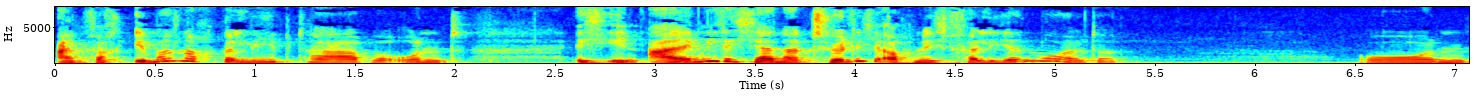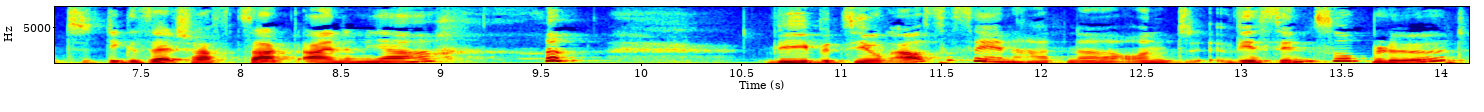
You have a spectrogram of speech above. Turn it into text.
einfach immer noch geliebt habe und ich ihn eigentlich ja natürlich auch nicht verlieren wollte. Und die Gesellschaft sagt einem ja, wie Beziehung auszusehen hat. Ne? Und wir sind so blöd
